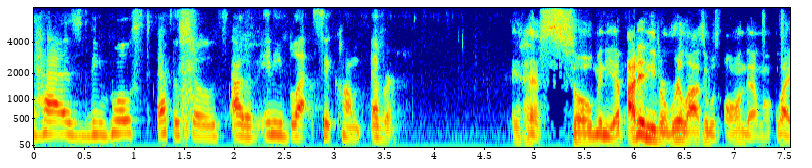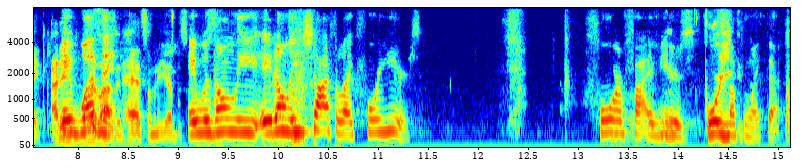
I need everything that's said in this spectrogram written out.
has the most episodes out of any black sitcom ever. It has so many. ep- I didn't even realize it was on that long. Like I didn't It wasn't. realize it had so many episodes. It was only it only shot for like four years, four or five years, Four something like that.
